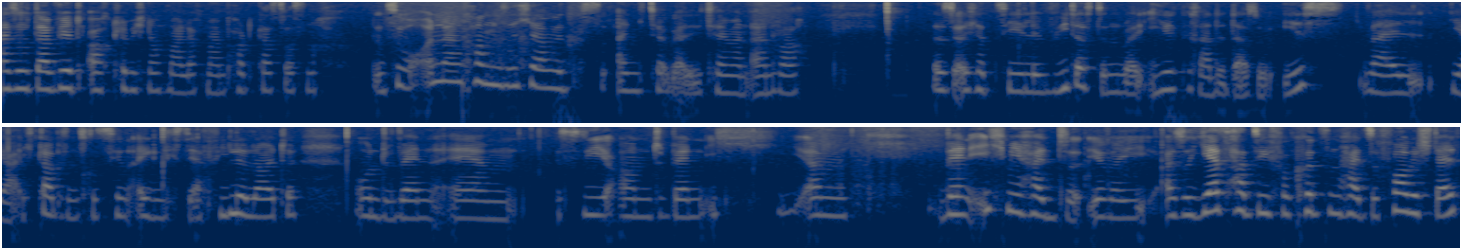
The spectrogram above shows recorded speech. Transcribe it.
Also da wird auch, glaube ich, nochmal auf meinem Podcast was noch dazu online kommen, sicher mit Anita Galitelmann einfach, dass ich euch erzähle, wie das denn bei ihr gerade da so ist. Weil, ja, ich glaube, es interessieren eigentlich sehr viele Leute. Und wenn ähm, sie und wenn ich, ähm, wenn ich mir halt ihre, also jetzt hat sie vor kurzem halt so vorgestellt,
